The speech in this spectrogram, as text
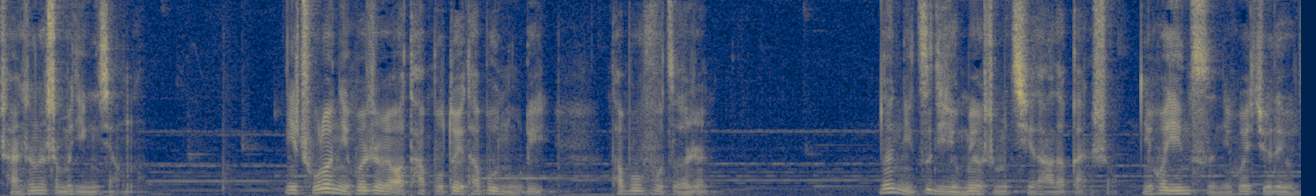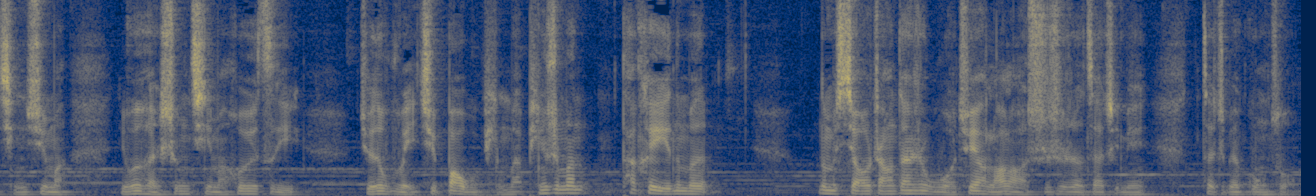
产生了什么影响呢？你除了你会认为哦他不对，他不努力，他不负责任，那你自己有没有什么其他的感受？你会因此你会觉得有情绪吗？你会很生气吗？会为自己觉得委屈抱不平吗？凭什么他可以那么那么嚣张，但是我却要老老实实的在这边在这边工作？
